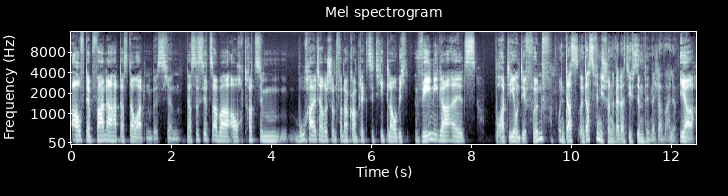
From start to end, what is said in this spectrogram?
auf der Pfanne hat, das dauert ein bisschen. Das ist jetzt aber auch trotzdem buchhalterisch und von der Komplexität, glaube ich, weniger als boah, D und D5. Und das, und das finde ich schon relativ simpel mittlerweile. Ja,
